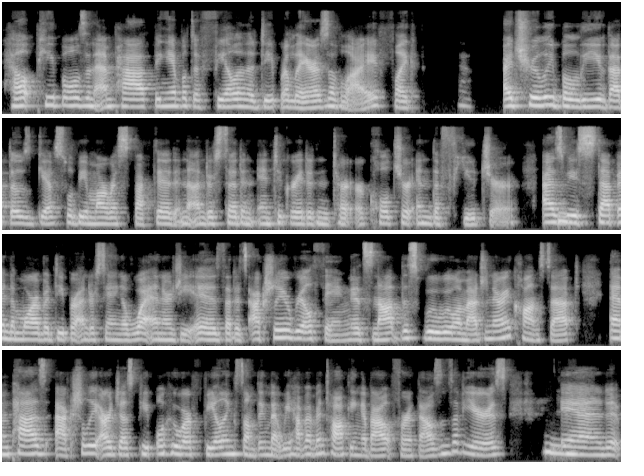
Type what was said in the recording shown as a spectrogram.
help people as an empath, being able to feel in the deeper layers of life. Like. I truly believe that those gifts will be more respected and understood and integrated into our culture in the future. As we mm-hmm. step into more of a deeper understanding of what energy is, that it's actually a real thing. It's not this woo woo imaginary concept. Empaths actually are just people who are feeling something that we haven't been talking about for thousands of years. Mm-hmm. And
